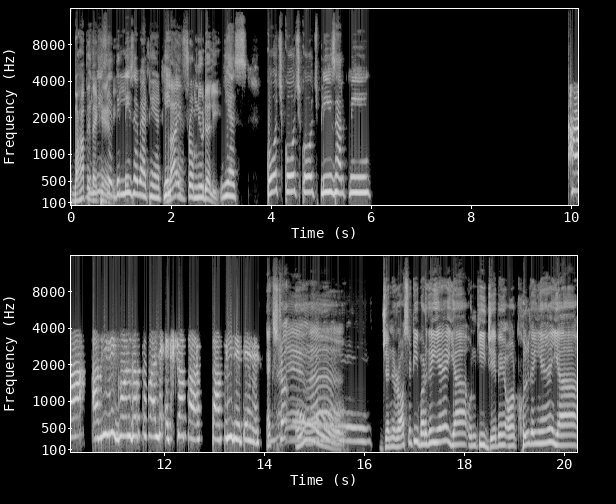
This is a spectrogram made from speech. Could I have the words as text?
वहाँ पे दिल्ली बैठे हैं से दिल्ली से बैठे हैं ठीक live from New Delhi yes coach coach coach please help me हाँ अभी भी गोलगप्पे वाले एक्स्ट्रा पापड़ी देते हैं। एक्स्ट्रा। जेनरोसिटी बढ़ गई है या उनकी जेबें और खुल गई हैं या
